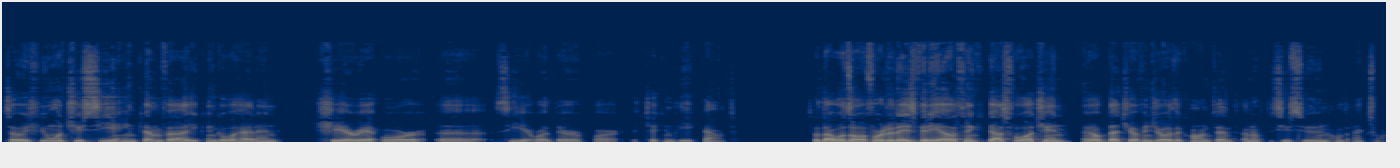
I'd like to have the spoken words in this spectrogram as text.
So if you want to see it in Canva, you can go ahead and share it or uh, see it right there by checking the account. So that was all for today's video. Thank you guys for watching. I hope that you have enjoyed the content and hope to see you soon on the next one.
